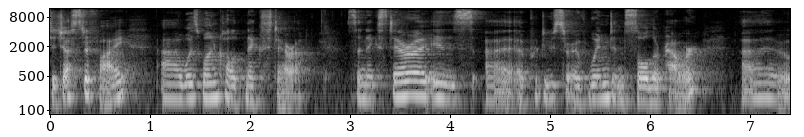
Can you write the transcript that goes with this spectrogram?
to justify, uh, was one called NextEra. So NextEra is uh, a producer of wind and solar power, uh,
